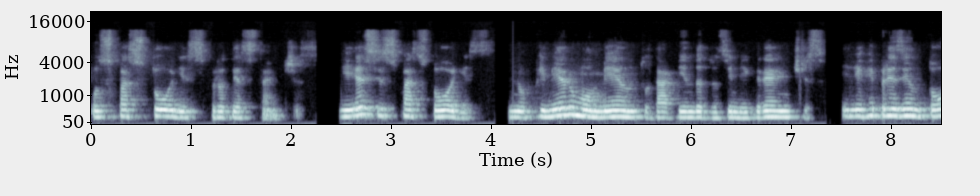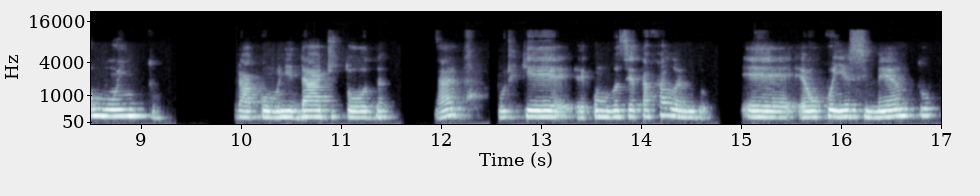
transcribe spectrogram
os pastores protestantes. E esses pastores, no primeiro momento da vinda dos imigrantes, ele representou muito para a comunidade toda, né? porque, é como você está falando, é, é o conhecimento,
